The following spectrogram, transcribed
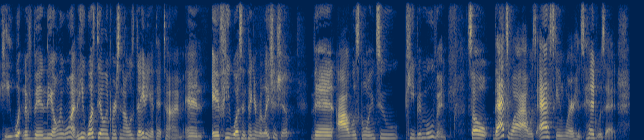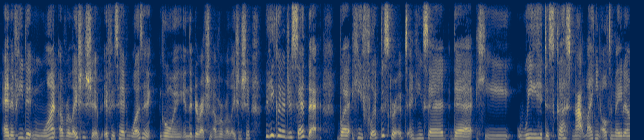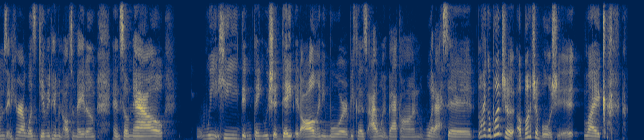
he wouldn't have been the only one. He was the only person I was dating at that time. And if he wasn't thinking relationship, then I was going to keep it moving. So that's why I was asking where his head was at. And if he didn't want a relationship, if his head wasn't going in the direction of a relationship, then he could have just said that. But he flipped the script and he said that he, we had discussed not liking ultimatums and here I was giving him an ultimatum. And so now we he didn't think we should date at all anymore because I went back on what I said like a bunch of a bunch of bullshit like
